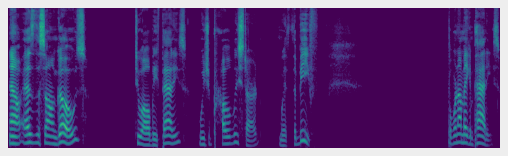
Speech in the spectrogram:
Now, as the song goes, two all beef patties, we should probably start with the beef. But we're not making patties.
